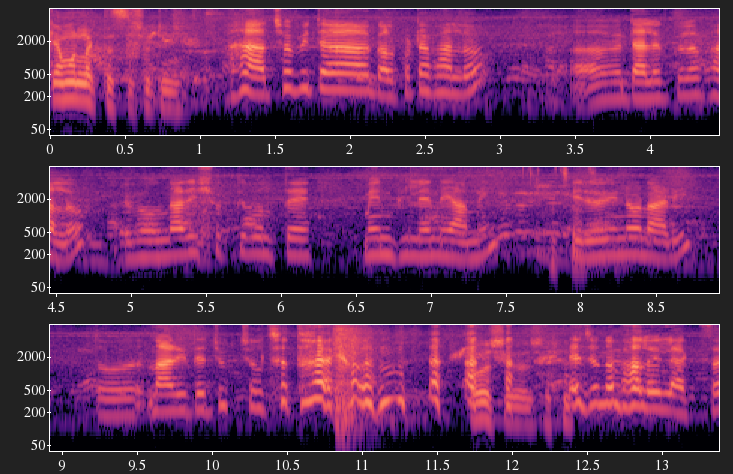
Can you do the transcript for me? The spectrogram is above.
কেমন লাগতেছে শুটিং? হ্যাঁ ছবিটা গল্পটা ভালো ডায়লগগুলো ভালো এবং নারীর শক্তি বলতে মেন ভিলেনই আমি হিরোইনও নারী। তো নারীদের যুগ চলছে তো এখন। এই জন্য ভালোই লাগছে।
